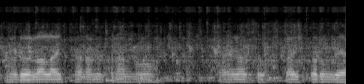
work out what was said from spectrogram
व्हिडिओला लाईक करा मित्रांनो चॅनल सबस्क्राईब करून घ्या.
